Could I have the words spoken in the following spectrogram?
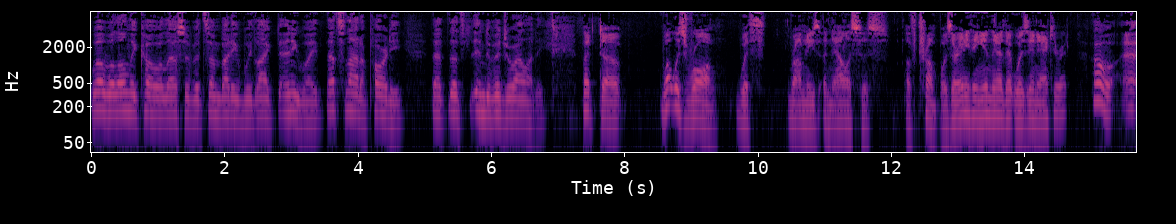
well, we'll only coalesce if it's somebody we liked anyway. That's not a party. That, that's individuality. But, uh, what was wrong with Romney's analysis of Trump? Was there anything in there that was inaccurate? Oh, uh,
